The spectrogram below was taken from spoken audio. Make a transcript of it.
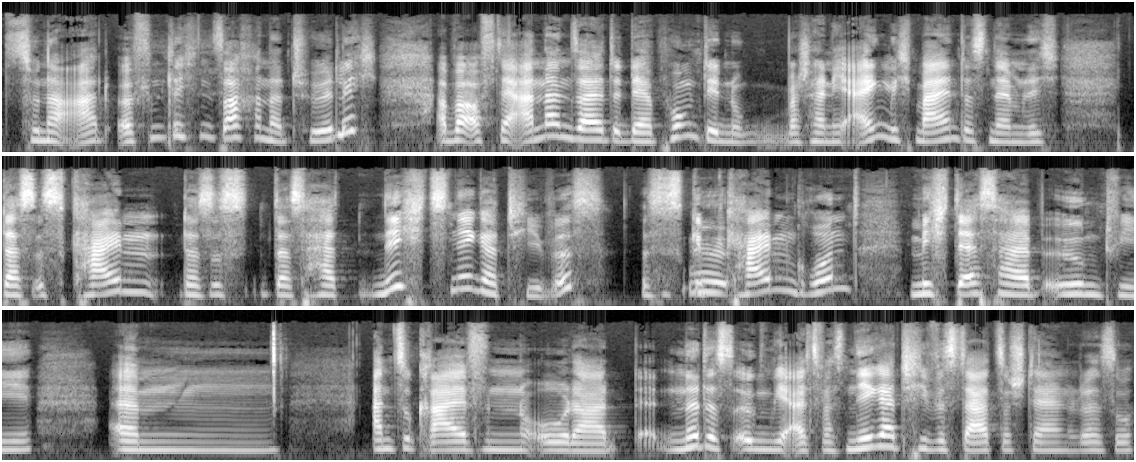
zu einer Art öffentlichen Sache natürlich. Aber auf der anderen Seite der Punkt, den du wahrscheinlich eigentlich meintest, nämlich, das ist kein, das ist, das hat nichts Negatives. Es gibt Nö. keinen Grund, mich deshalb irgendwie ähm, anzugreifen oder ne, das irgendwie als was Negatives darzustellen oder so.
